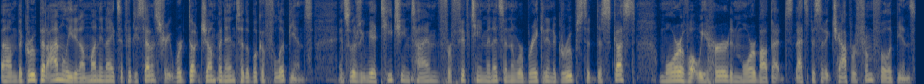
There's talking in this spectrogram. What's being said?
Um, the group that I'm leading on Monday nights at 57th Street, we're d- jumping into the book of Philippians, and so there's going to be a teaching time for 15 minutes, and then we're breaking into groups to discuss more of what we heard and more about that that specific chapter from Philippians.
